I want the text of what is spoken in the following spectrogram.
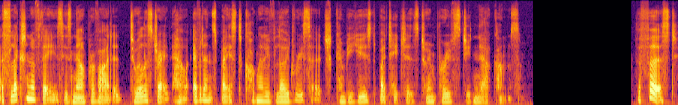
A selection of these is now provided to illustrate how evidence based cognitive load research can be used by teachers to improve student outcomes. The first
